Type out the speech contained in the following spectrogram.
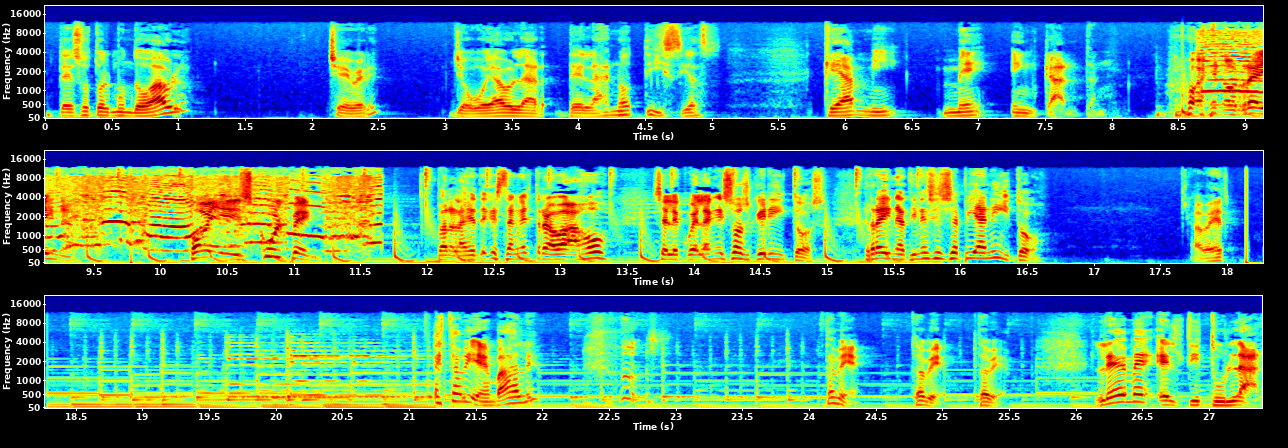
de eso todo el mundo habla. Chévere. Yo voy a hablar de las noticias que a mí me encantan. Bueno, reina. Oye, disculpen. Para la gente que está en el trabajo, se le cuelan esos gritos. Reina, ¿tienes ese pianito? A ver. Está bien, ¿vale? Está bien, está bien, está bien. Léeme el titular.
